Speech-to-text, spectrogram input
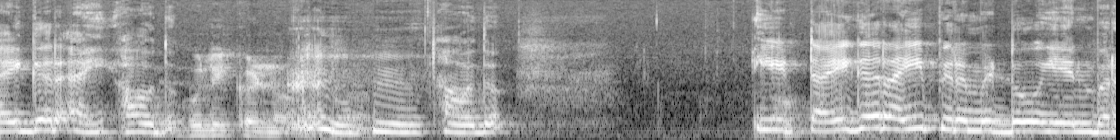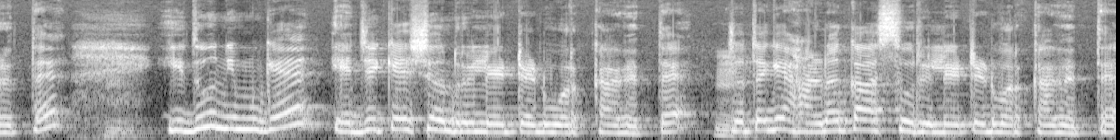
ಟೈಗರ್ ಐ ಹೌದು. ಹುಲಿ ಕಣ್ಣು. ಹೌದು. ಈ ಟೈಗರ್ ಐ ಪಿರಮಿಡ್ ಏನ್ ಬರುತ್ತೆ? ಇದು ನಿಮ್ಗೆ ಎಜುಕೇಶನ್ ರಿಲೇಟೆಡ್ ವರ್ಕ್ ಆಗುತ್ತೆ. ಜೊತೆಗೆ ಹಣಕಾಸು ರಿಲೇಟೆಡ್ ವರ್ಕ್ ಆಗುತ್ತೆ.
